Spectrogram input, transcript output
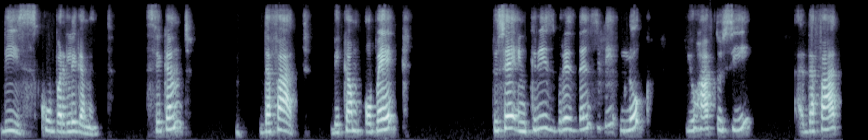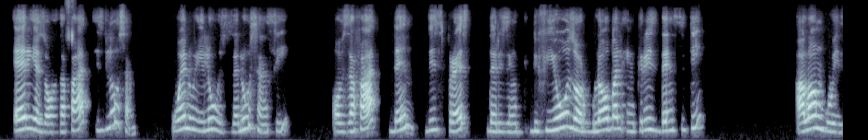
these Cooper ligament thickened, the fat become opaque. To say increase breast density, look, you have to see the fat, areas of the fat is loosened. When we lose the lucency of the fat, then this breast, there is diffuse or global increased density along with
